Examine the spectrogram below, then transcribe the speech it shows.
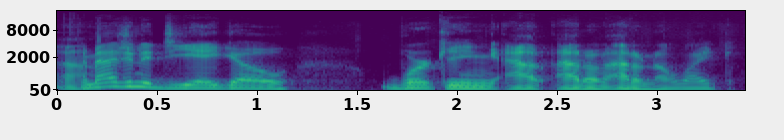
Ah. Imagine a Diego working out out of I don't know, like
